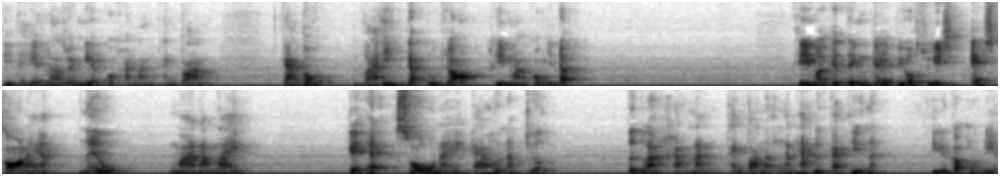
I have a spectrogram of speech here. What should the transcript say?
thì thể hiện là doanh nghiệp có khả năng thanh toán càng tốt và ít gặp rủi ro khi mà có biến động. Khi mà cái tính cái POS score này á nếu mà năm nay cái hệ số này cao hơn năm trước tức là khả năng thanh toán nợ ngắn hạn được cải thiện á, thì được cộng một điểm.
